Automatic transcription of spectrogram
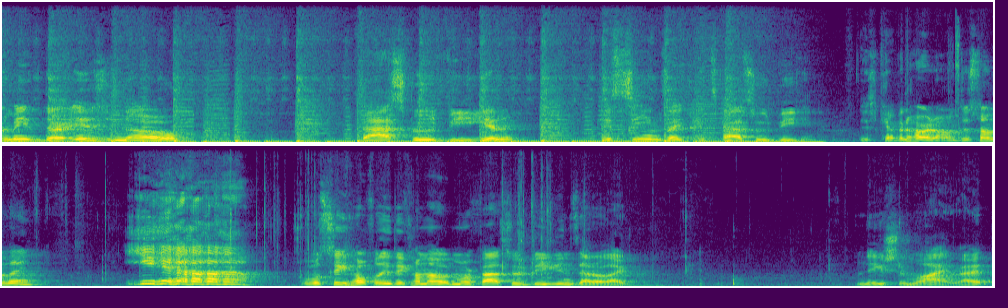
I mean, there is no fast food vegan. It seems like it's fast food vegan. Is Kevin Hart onto something? Yeah. We'll see. Hopefully they come out with more fast food vegans that are like nationwide, right?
